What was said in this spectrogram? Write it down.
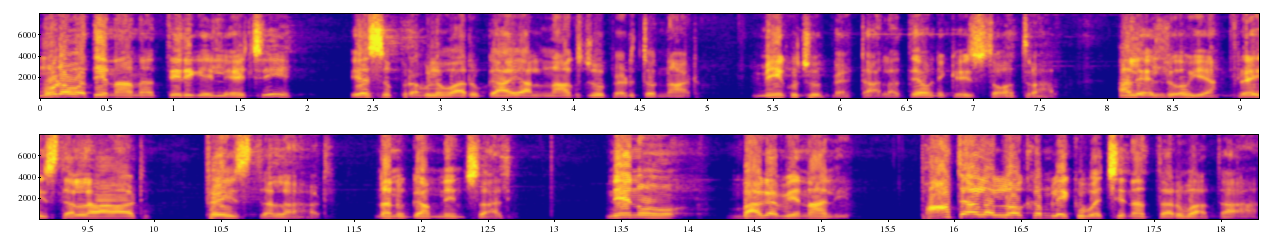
మూడవ దినాన తిరిగి లేచి యేసు ప్రభుల వారు గాయాలు నాకు చూపెడుతున్నాడు. మీకు చూపెట్టాల? దేవునికి స్తోత్రాలు. Hallelujah praise the lord praise the lord నన్ను గమనించాలి. నేను బాగా వినాలి. పాతాళ లోకంలోకి వచ్చిన తరువాత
